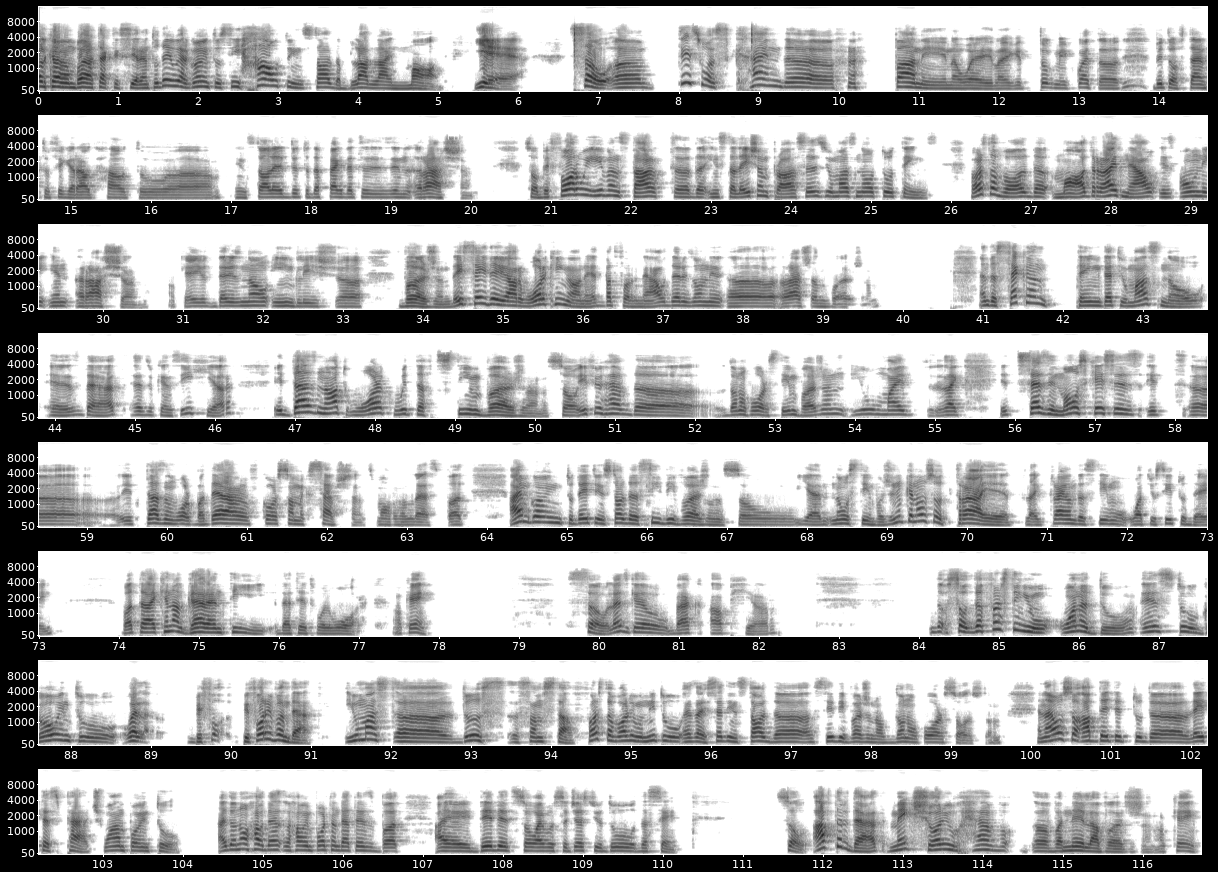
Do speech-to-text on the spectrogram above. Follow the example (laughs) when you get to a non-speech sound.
Welcome, Tactics here, and today we are going to see how to install the Bloodline mod. Yeah! So, um, this was kinda (laughs) funny in a way, like it took me quite a bit of time to figure out how to uh, install it due to the fact that it is in Russian. So before we even start uh, the installation process, you must know two things. First of all, the mod right now is only in Russian. Okay, there is no English uh, version. They say they are working on it, but for now there is only a Russian version. And the second thing that you must know is that, as you can see here, it does not work with the Steam version. So if you have the Dawn of War Steam version, you might like it says in most cases it uh, it doesn't work, but there are of course some exceptions, more or less. But I'm going today to install the CD version, so yeah, no Steam version. You can also try it, like try on the Steam what you see today but I cannot guarantee that it will work. Okay. So let's go back up here. So the first thing you want to do is to go into well before before even that you must uh, do some stuff. First of all, you need to, as I said, install the CD version of Dawn of War Soulstorm. And I also updated to the latest patch, 1.2. I don't know how that how important that is, but I did it, so I would suggest you do the same. So after that, make sure you have a vanilla version. Okay,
